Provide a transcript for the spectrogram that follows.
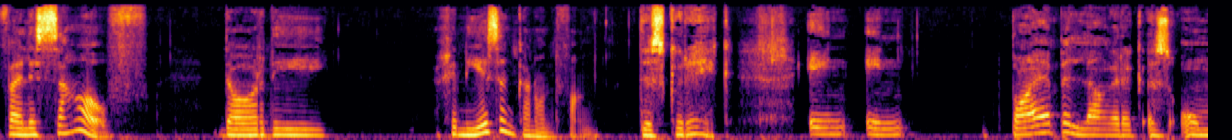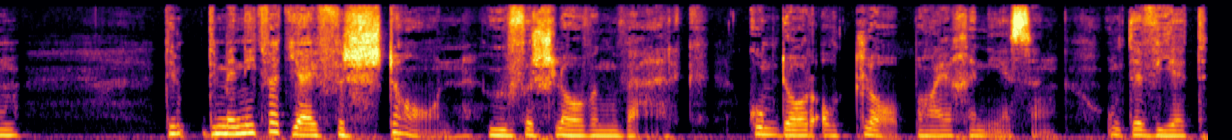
vir hulle self daardie genesing kan ontvang. Dis korrek. En en baie belangrik is om die die minuut wat jy verstaan hoe verslawing werk, kom daar al klaar baie genesing om te weet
